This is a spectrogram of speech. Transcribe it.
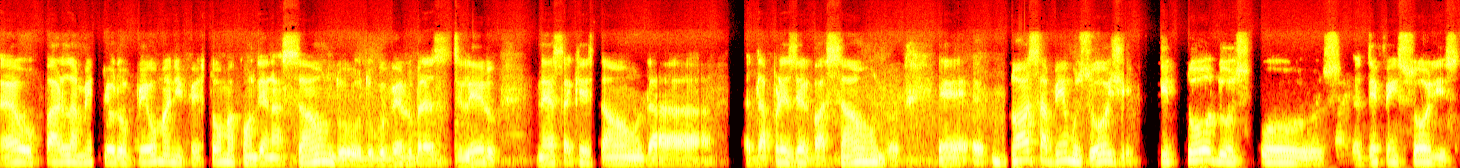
É, o Parlamento Europeu manifestou uma condenação do, do governo brasileiro nessa questão da, da preservação. É, nós sabemos hoje que todos os defensores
